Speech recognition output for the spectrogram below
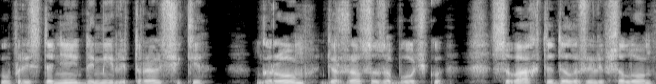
у пристаней дымили тральщики. Гром держался за бочку. С вахты доложили в салон.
